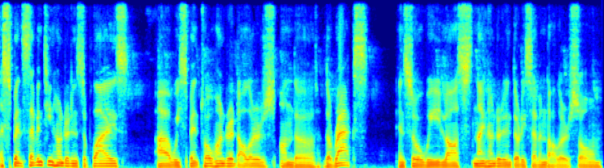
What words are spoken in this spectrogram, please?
I spent 1700 in supplies. Uh we spent 1200 dollars on the the racks and so we lost $937 so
